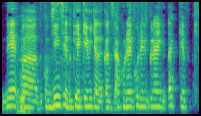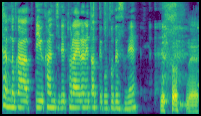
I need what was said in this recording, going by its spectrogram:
ね、まあ、この人生の経験みたいな感じで、あ、これ、これぐらいだっけ来たのかっていう感じで捉えられたってことですね。そうですね。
